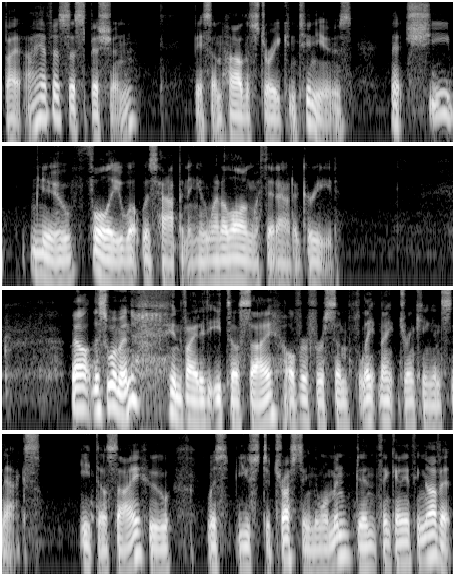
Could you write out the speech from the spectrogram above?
but I have a suspicion, based on how the story continues, that she knew fully what was happening and went along with it out agreed. Well, this woman invited Ittosai over for some late night drinking and snacks. Ittosai, who was used to trusting the woman, didn't think anything of it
